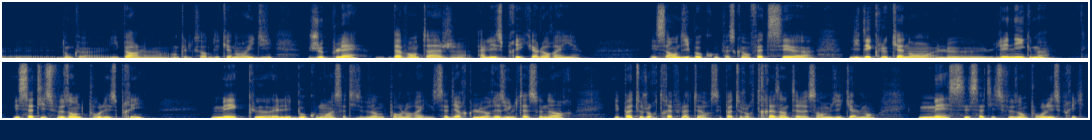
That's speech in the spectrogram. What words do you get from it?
donc euh, il parle en quelque sorte des canons, il dit Je plais davantage à l'esprit qu'à l'oreille. Et ça en dit beaucoup, parce qu'en fait, c'est euh, l'idée que le canon, l'énigme, est satisfaisante pour l'esprit, mais qu'elle est beaucoup moins satisfaisante pour l'oreille. C'est-à-dire que le résultat sonore n'est pas toujours très flatteur, c'est pas toujours très intéressant musicalement, mais c'est satisfaisant pour l'esprit.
